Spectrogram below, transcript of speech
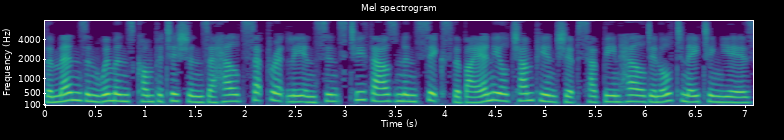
The men's and women's competitions are held separately and since 2006 the biennial championships have been held in alternating years.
